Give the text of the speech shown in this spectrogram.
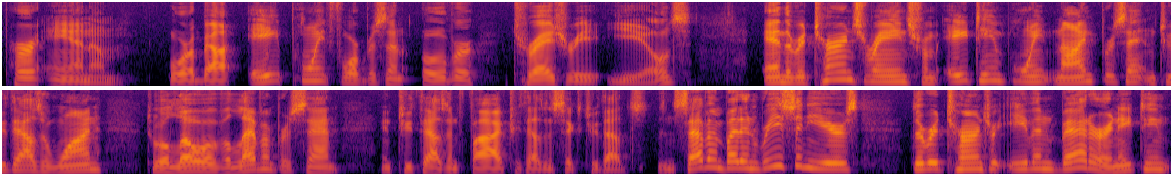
per annum, or about 8.4% over Treasury yields. And the returns range from 18.9% in 2001 to a low of 11% in 2005, 2006, 2007. But in recent years, the returns were even better an 18,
